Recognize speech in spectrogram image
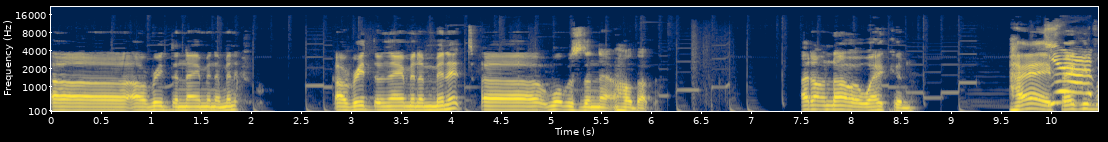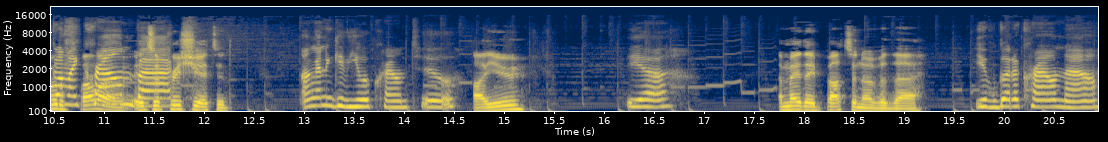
Uh, I'll read the name in a minute. I'll read the name in a minute. Uh, what was the net? Hold up. I don't know, Awaken. Hey, Yeah, thank you I've for got the my follow. crown It's appreciated. I'm gonna give you a crown too. Are you? Yeah. I made a button over there. You've got a crown now.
